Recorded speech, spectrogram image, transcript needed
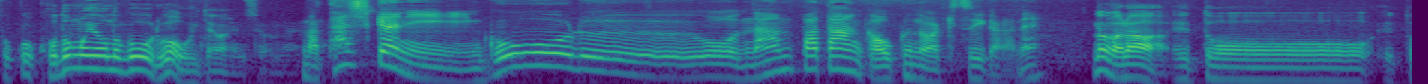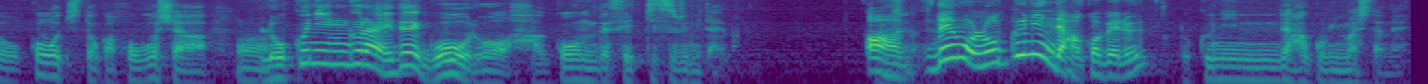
そこ子供用のゴールは置いてないんですよね。まあ確かにゴールを何パターンか置くのはきついからねだからえっとえっとコーチとか保護者うん。6人ぐらいでゴールを運んで設置するみたいな。あでも6人で運べる？6人で運びましたね。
